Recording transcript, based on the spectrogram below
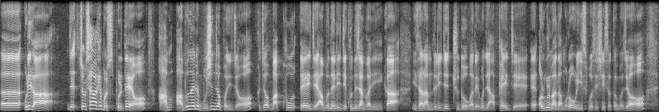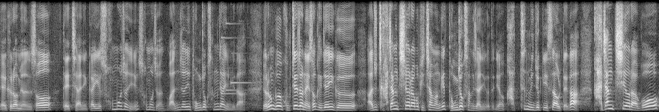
어, 우리가 이제 좀 생각해 볼, 볼 때요. 아, 브넬은 무신 정권이죠. 그죠? 마쿠의 이제 아브넬이 이제 군대 장관이니까 이 사람들이 이제 주도가 되고 이제 앞에 이제 얼굴 마담으로 우리 이스보셋이 있었던 거죠. 예, 그러면서 대체하니까 이게 소모전이에요. 소모전. 완전히 동족 상전입니다. 여러분 그 국제전에서 굉장히 그 아주 가장 치열하고 비참한 게 동족 상전이거든요. 같은 민족끼리 싸울 때가 가장 치열하고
